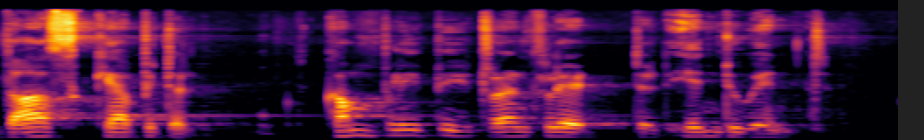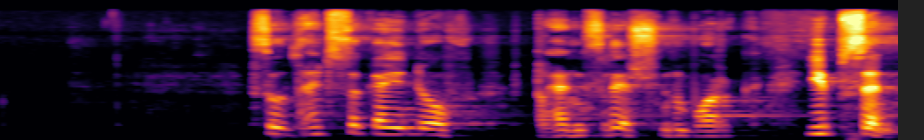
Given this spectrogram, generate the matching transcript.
Das Kapital, completely translated end to end. So that's the kind of translation work. Ibsen,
